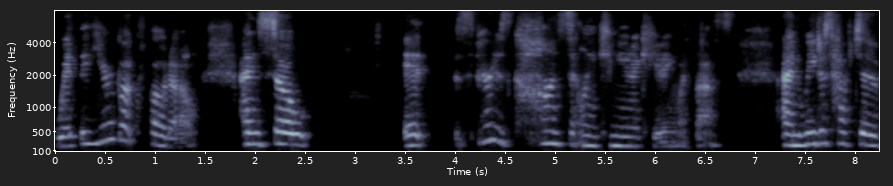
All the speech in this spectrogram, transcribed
with the yearbook photo. And so it, Spirit is constantly communicating with us and we just have to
